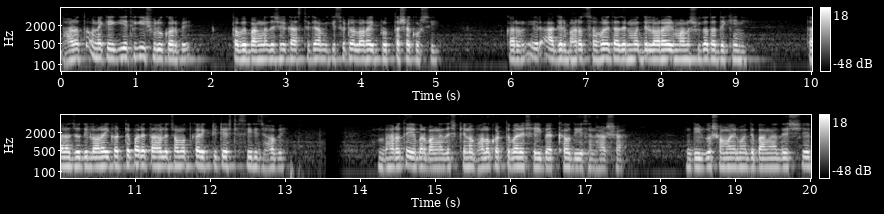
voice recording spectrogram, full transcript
ভারত অনেক এগিয়ে থেকেই শুরু করবে, তবে বাংলাদেশের কাছ থেকে আমি কিছুটা লড়াই প্রত্যাশা করছি। কারণ এর আগের ভারত সফরে তাদের মধ্যে লড়াইয়ের মানসিকতা দেখিনি। তারা যদি লড়াই করতে পারে, তাহলে চমৎকার একটি টেস্ট সিরিজ হবে। ভারতে এবার বাংলাদেশ কেন ভালো করতে পারে সেই ব্যাখ্যাও দিয়েছেন হার্ষা দীর্ঘ সময়ের মধ্যে বাংলাদেশের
